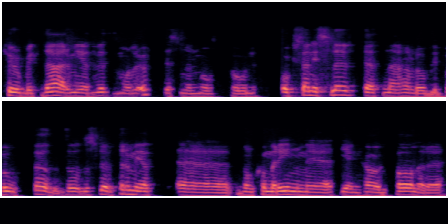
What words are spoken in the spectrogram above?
Kubrick där medvetet målar upp det som en motpol. Och sen i slutet när han då blir botad, då, då slutar det med att eh, de kommer in med ett gäng högtalare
